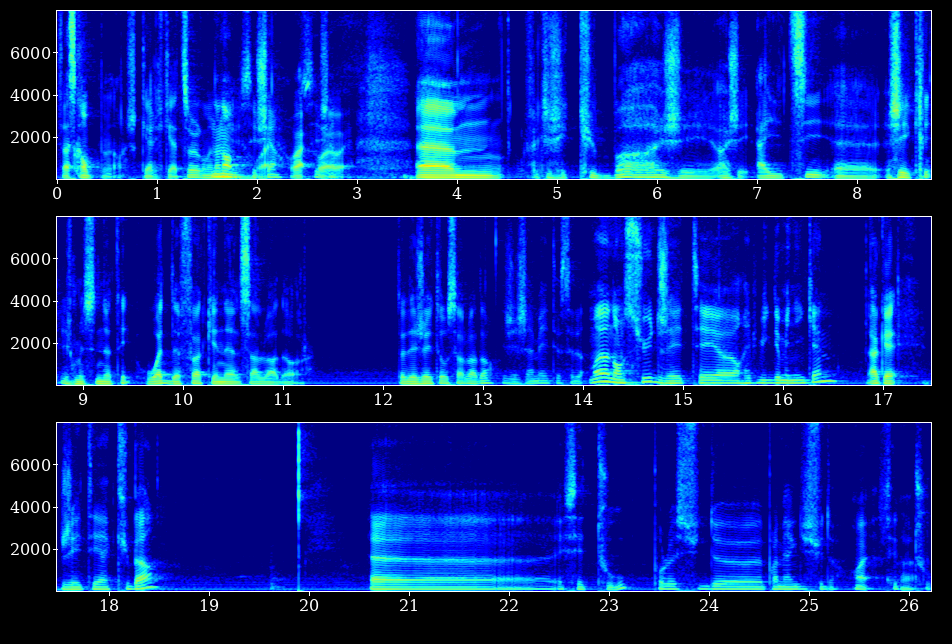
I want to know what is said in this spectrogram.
ça se compte. Non, je caricature. là, Non, non, c'est ouais, cher. Ouais. Euh, fait que j'ai Cuba, j'ai ah, Haïti. euh, j'ai écrit, je me suis noté What the fuck in El Salvador. T'as déjà été au Salvador? J'ai jamais été au Salvador. Moi, dans le sud, j'ai été euh, en République dominicaine. OK. J'ai été à Cuba. Euh, et c'est tout pour le sud de, pour l'Amérique du Sud. Ouais, c'est Ouais. tout.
